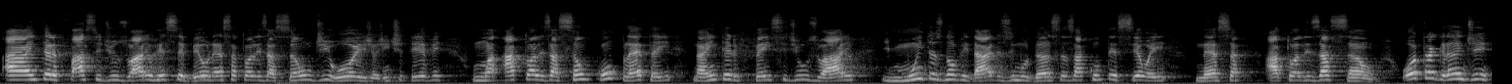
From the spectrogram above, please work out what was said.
a interface de usuário recebeu nessa atualização de hoje. A gente teve uma atualização completa aí na interface de usuário e muitas novidades e mudanças aconteceu aí nessa atualização. Outra grande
